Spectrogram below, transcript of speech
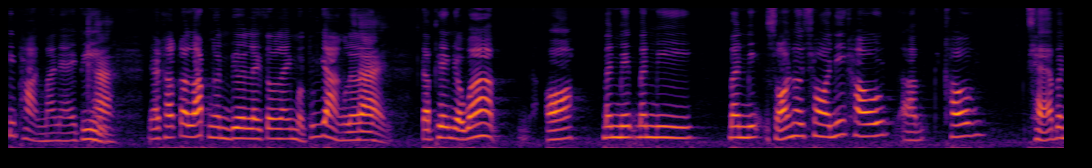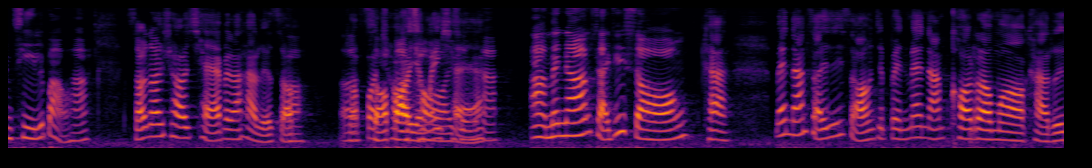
ที่ผ่านมาในอดีตค่ะ นะคะก็รับเงินเดือนอะไรตัวอะไรหมดทุกอย่างเลย ใช่ แต่เพียงแต่ว่า อ๋อ มันมีมันมีมันมีสนชนี่เขาอ่าเขาแฉบัญชีหรือเปล่าฮะสนชแฉไปแล้วค่ะเหลือสอ๋อเอ่อสปชยังไม่แฉ ใช่ไหมคะอ่าแม่น้ำสายที่สองค่ะ แม่น้ำสายที่ 2 จะเป็นแม่น้ำคอรมอค่ะ หรือ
